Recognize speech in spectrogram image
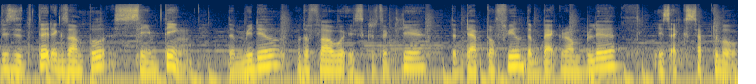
This is the third example, same thing. The middle of the flower is crystal clear, the depth of field, the background blur is acceptable.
